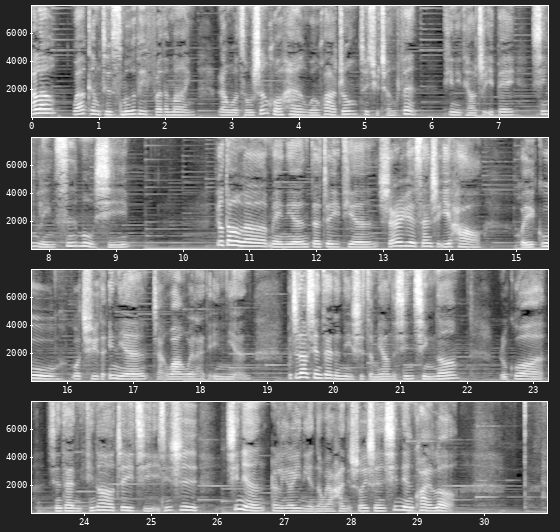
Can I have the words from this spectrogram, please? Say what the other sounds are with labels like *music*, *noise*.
Hello, welcome to Smoothie for the Mind。让我从生活和文化中萃取成分，替你调制一杯心灵思慕席。又到了每年的这一天，十二月三十一号，回顾过去的一年，展望未来的一年。不知道现在的你是怎么样的心情呢？如果现在你听到这一集已经是新年二零二一年，那我要和你说一声新年快乐。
